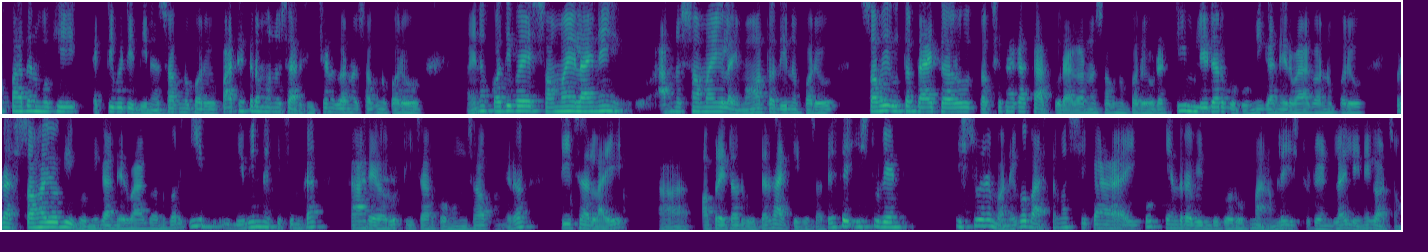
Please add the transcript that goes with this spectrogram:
उत्पादनमुखी एक्टिभिटी दिन सक्नु पर्यो पाठ्यक्रम अनुसार शिक्षण गर्न सक्नु पर्यो होइन? कतिपय समयलाई नै आफ्नो समयलाई महत्त्व दिनु पर्यो सबै उत्तरदायित्वहरू दक्षताका साथ पुरा गर्न सक्नु पर्यो एउटा टिम लिडरको भूमिका निर्वाह गर्नु पर्यो एउटा सहयोगी भूमिका निर्वाह गर्नु पर्यो यी विभिन्न किसिमका कार्यहरू टिचरको हुन्छ भनेर टिचरलाई अपरेटरभित्र राखिएको छ। त्यस्तै स्टुडेन्ट स्टुडेन्ट भनेको वास्तवमा सिकाइको केन्द्रबिन्दुको रूपमा हामीले स्टुडेन्टलाई लिने गर्छौँ।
